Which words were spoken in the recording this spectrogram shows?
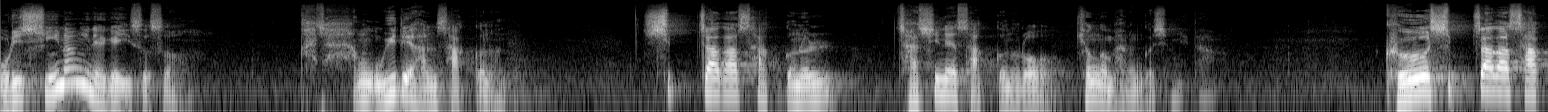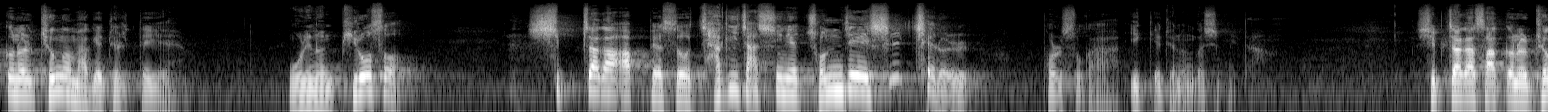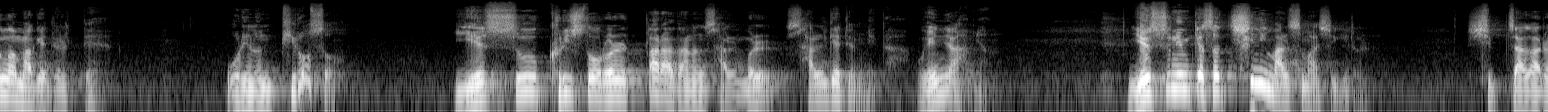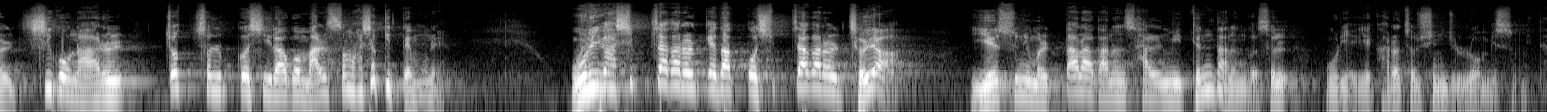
우리 신앙인에게 있어서 가장 위대한 사건은 십자가 사건을 자신의 사건으로 경험하는 것입니다. 그 십자가 사건을 경험하게 될 때에 우리는 비로소 십자가 앞에서 자기 자신의 존재의 실체를 볼 수가 있게 되는 것입니다. 십자가 사건을 경험하게 될 때 우리는 비로소 예수 그리스도를 따라가는 삶을 살게 됩니다. 왜냐하면 예수님께서 친히 말씀하시기를 십자가를 지고 나를 쫓을 것이라고 말씀하셨기 때문에 우리가 십자가를 깨닫고 십자가를 져야 예수님을 따라가는 삶이 된다는 것을 우리에게 가르쳐 주신 줄로 믿습니다.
